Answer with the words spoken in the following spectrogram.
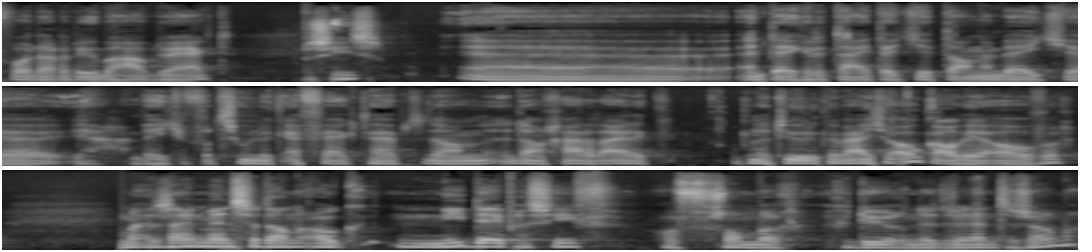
voordat het überhaupt werkt. Precies. Eh, en tegen de tijd dat je het dan een beetje, ja, een beetje fatsoenlijk effect hebt... Dan, dan gaat het eigenlijk op natuurlijke wijze ook alweer over. Maar zijn mensen dan ook niet depressief of somber gedurende de lente-zomer?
